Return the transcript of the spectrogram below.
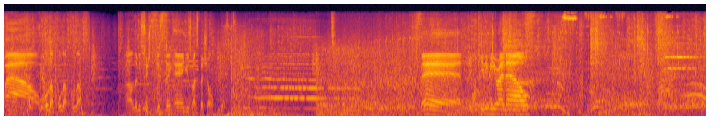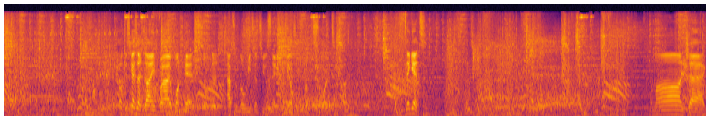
Wow. Hold up, hold up, hold up. Uh, let me switch to this thing and use my special. Man, are you kidding me right now? Oh, these guys are dying by one hit, so there's absolutely no reason to use anything else but the sword. Take it! Come on, Jack.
